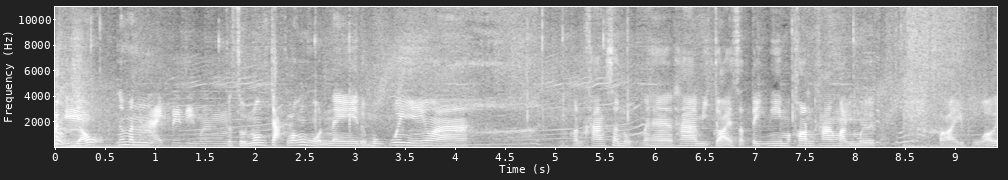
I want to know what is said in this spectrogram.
พระเอกเดี๋ยวนั่นมัน หายไปดิมึงกระสุนวงจักรล่องหนในเดอะมุกวี่นี่มาค่อนข้างสนุกนะฮะ ถ้ามีจอยสติ๊กนี่มาค่อนข้างมันมืดต่อยผัวไป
